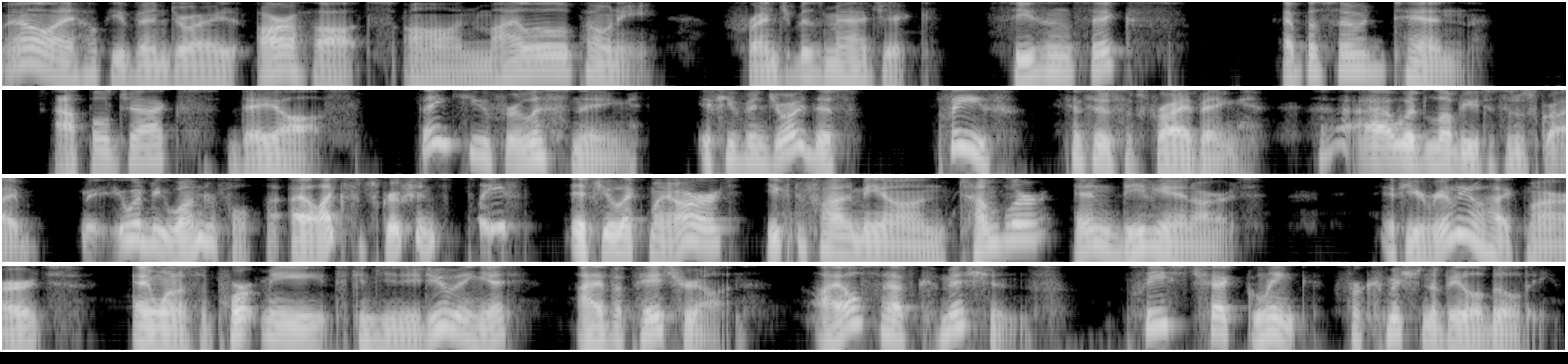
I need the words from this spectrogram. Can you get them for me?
Well, I hope you've enjoyed our thoughts on My Little Pony, Friendship is Magic, Season 6, Episode 10, Applejack's Day Off. Thank you for listening. If you've enjoyed this, please consider subscribing. I would love you to subscribe. It would be wonderful. I like subscriptions. Please. If you like my art, you can find me on Tumblr and DeviantArt. If you really like my art and want to support me to continue doing it, I have a Patreon. I also have commissions. Please check link for commission availability.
